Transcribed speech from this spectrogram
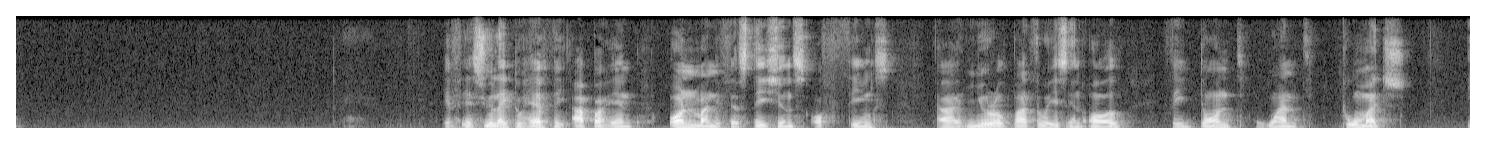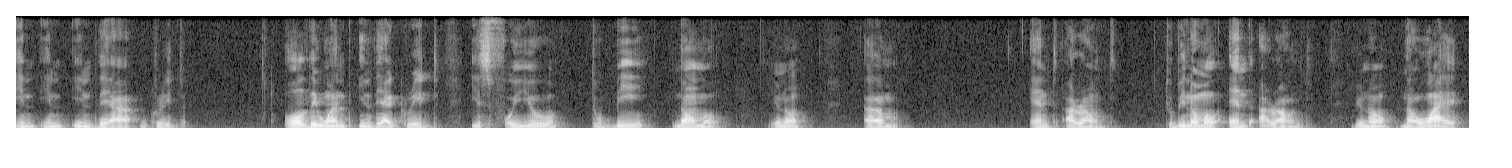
if as you like to have the upper hand on manifestations of things, uh, neural pathways and all, they don't want too much in, in, in their grid. All they want in their grid is for you to be normal, you know, um, and around to be normal and around. You know, now why?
